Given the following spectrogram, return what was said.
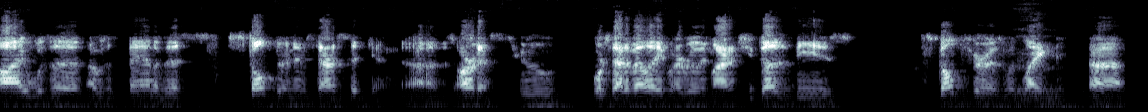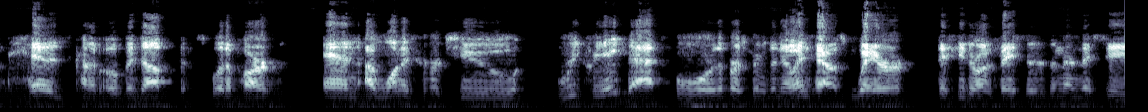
I was a I was a fan of this sculptor named Sarah Sitkin, uh, this artist who works out of LA, who I really admire. And she does these sculptures with like uh, heads kind of opened up and split apart. And I wanted her to recreate that for the first room of the No End House, where they see their own faces and then they see,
